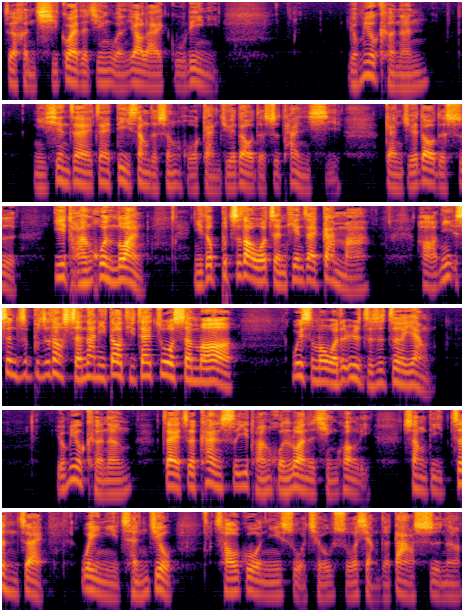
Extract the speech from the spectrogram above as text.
这很奇怪的经文，要来鼓励你。有没有可能，你现在在地上的生活，感觉到的是叹息，感觉到的是一团混乱，你都不知道我整天在干嘛？好，你甚至不知道神啊，你到底在做什么？为什么我的日子是这样？有没有可能，在这看似一团混乱的情况里，上帝正在为你成就超过你所求所想的大事呢？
